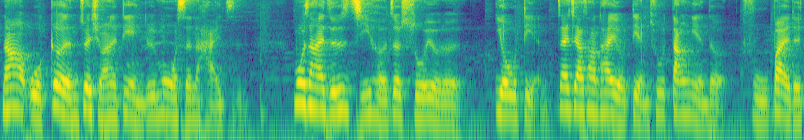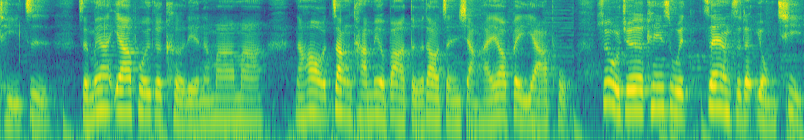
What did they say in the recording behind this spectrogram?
那我个人最喜欢的电影就是《陌生的孩子》，《陌生孩子》是集合这所有的。优点，再加上他有点出当年的腐败的体制，怎么样压迫一个可怜的妈妈，然后让他没有办法得到真相，还要被压迫。所以我觉得 Clint Eastwood 这样子的勇气，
